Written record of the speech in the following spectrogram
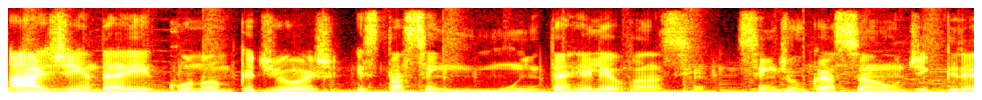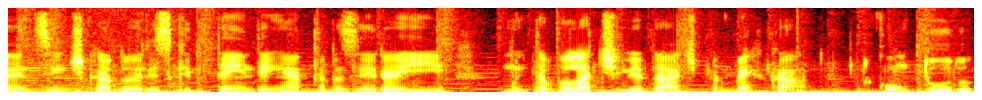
A agenda econômica de hoje está sem muita relevância, sem divulgação de grandes indicadores que tendem a trazer aí muita volatilidade para o mercado. Contudo,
